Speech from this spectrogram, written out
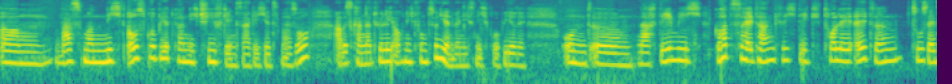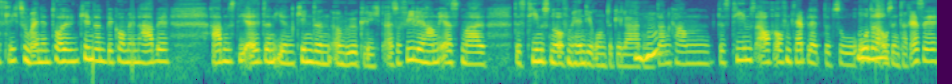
Ähm, was man nicht ausprobiert, kann nicht schiefgehen, sage ich jetzt mal so. Aber es kann natürlich auch nicht funktionieren, wenn ich es nicht probiere. Und ähm, nachdem ich Gott sei Dank richtig tolle Eltern zusätzlich zu meinen tollen Kindern bekommen habe, haben es die Eltern ihren Kindern ermöglicht. Also viele haben erstmal das Teams nur auf dem Handy runtergeladen. Mhm. Dann kam das Teams auch auf dem Tablet dazu. Mhm. Oder aus Interesse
